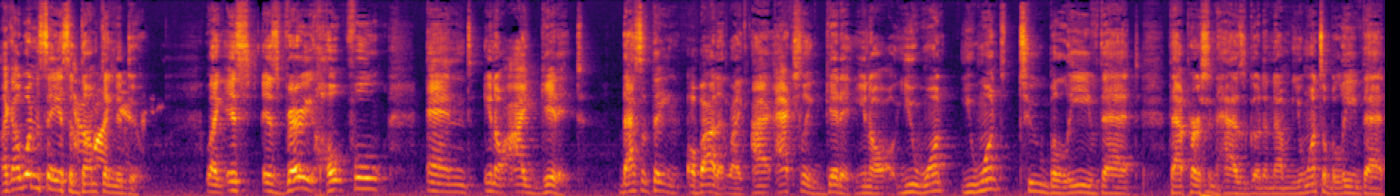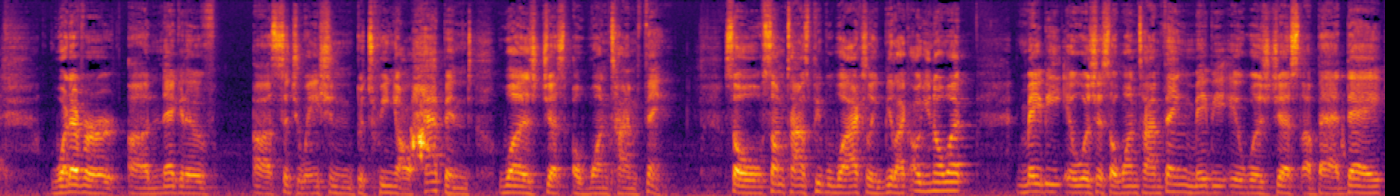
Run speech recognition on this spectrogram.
Like I wouldn't say it's a dumb thing to do. Like it's it's very hopeful, and you know I get it. That's the thing about it. Like I actually get it. You know, you want you want to believe that that person has good in them. You want to believe that whatever uh, negative uh, situation between y'all happened was just a one time thing. So sometimes people will actually be like, oh, you know what? Maybe it was just a one time thing. Maybe it was just a bad day.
